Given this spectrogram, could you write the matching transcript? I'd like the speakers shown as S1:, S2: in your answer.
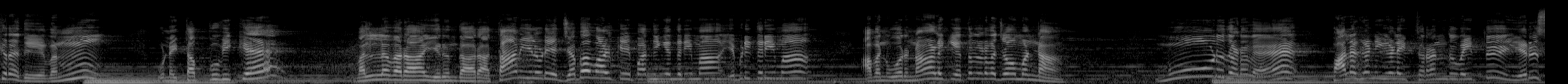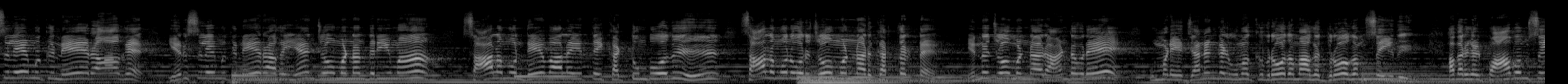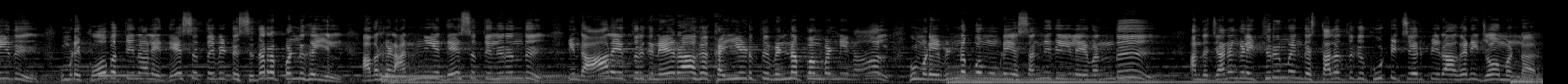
S1: பார்க்கிற தேவன் உன்னை தப்புவிக்க வல்லவராய் இருந்தாரா தானியலுடைய ஜெப வாழ்க்கையை பார்த்தீங்க தெரியுமா? எப்படி தெரியுமா? அவன் ஒரு நாளைக்கு எத்தனை தடவை ஜெபம் பண்ணான் மூணு தடவை பலகணிகளை திறந்து வைத்து எருசலேமுக்கு நேராக எருசலேமுக்கு நேராக ஏன் ஜோம் பண்ணான் தெரியுமா? சாலமோன் தேவாலயத்தை கட்டும்போது சாலமோன் ஒரு ஜோம் பண்ணார் கர்த்தர்கிட்ட. என்ன ஜோம் பண்ணார்? ஆண்டவரே உம்முடைய ஜனங்கள் உமக்கு விரோதமாக துரோகம் செய்து அவர்கள் பாவம் செய்து உம்முடைய கோபத்தினாலே தேசத்தை விட்டு சிதற பண்ணுகையில் அவர்கள் அந்நிய தேசத்திலிருந்து இந்த ஆலயத்திற்கு நேராக கையெடுத்து விண்ணப்பம் பண்ணினால் உம்முடைய விண்ணப்பம் உம்முடைய சந்நிதியிலே வந்து அந்த ஜனங்களை திரும்ப இந்த ஸ்தலத்துக்கு கூட்டி சேர்ப்பீராக நீ ஜோம் பண்ணார்.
